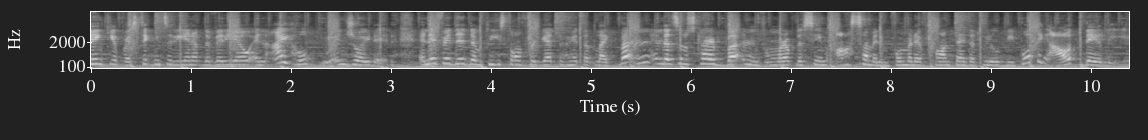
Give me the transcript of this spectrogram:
Thank you for sticking to the end of the video and I hope you enjoyed it. And if you did, then please don't forget to hit that like button and that subscribe button for more of the same awesome and informative content that we will be putting out daily.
